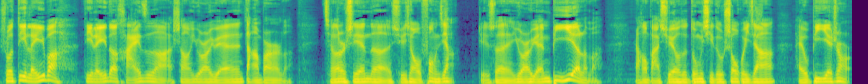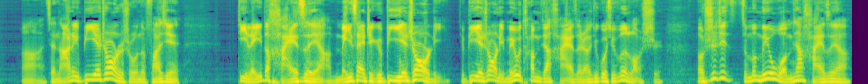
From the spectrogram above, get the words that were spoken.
说地雷吧，地雷的孩子啊，上幼儿园大班了。前段时间呢，学校放假，这算幼儿园毕业了嘛？然后把学校的东西都捎回家，还有毕业照啊。在拿这个毕业照的时候呢，发现地雷的孩子呀，没在这个毕业照里，就毕业照里没有他们家孩子，然后就过去问老师。老师，这怎么没有我们家孩子呀？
